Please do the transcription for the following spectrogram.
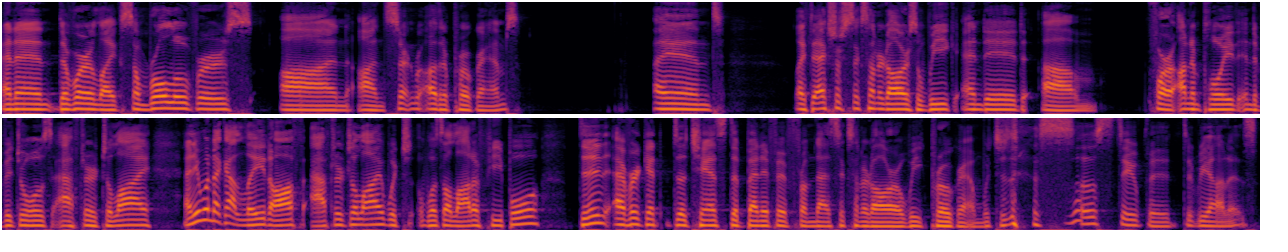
And then there were like some rollovers on on certain other programs. And like the extra $600 a week ended um, for unemployed individuals after July. Anyone that got laid off after July, which was a lot of people, didn't ever get the chance to benefit from that $600 a week program, which is so stupid, to be honest.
